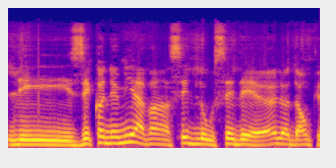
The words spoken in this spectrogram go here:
les économies avancées de l'OCDE, donc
